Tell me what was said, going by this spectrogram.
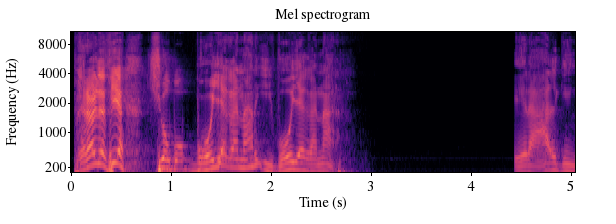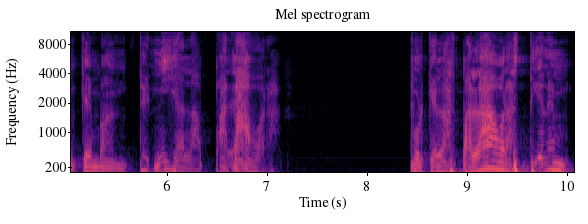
Pero él decía, yo voy a ganar y voy a ganar. Era alguien que mantenía la palabra. Porque las palabras tienen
